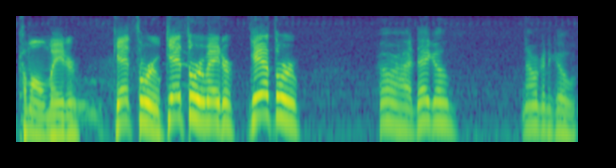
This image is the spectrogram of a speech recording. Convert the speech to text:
Come on, Mater. Get through. Get through, Mater. Get through. All right, daggum. Now we're going to go.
